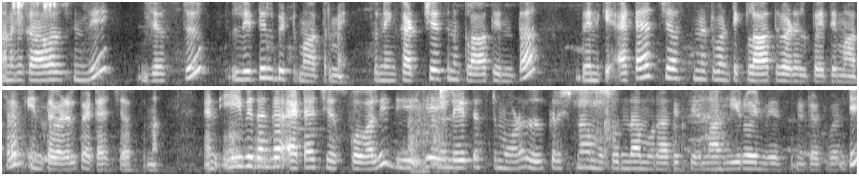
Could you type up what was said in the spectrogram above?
మనకి కావాల్సింది జస్ట్ లిటిల్ బిట్ మాత్రమే. సో నేను కట్ చేసిన క్లాత్ ఇంత దీనికి అటాచ్ చేస్తున్నటువంటి క్లాత్ వెడల్పు అయితే మాత్రం ఇంత వెడల్పు అటాచ్ చేస్తున్నా. అండ్ ఈ విధంగా అటాచ్ చేసుకోవాలి. ఇదే latest model Krishna Mukunda Murari cinema heroine వేసుకునేటటువంటి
